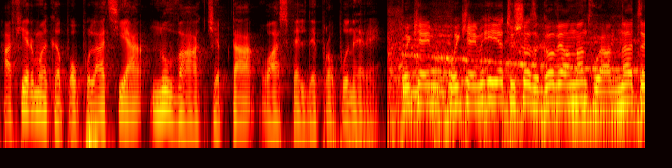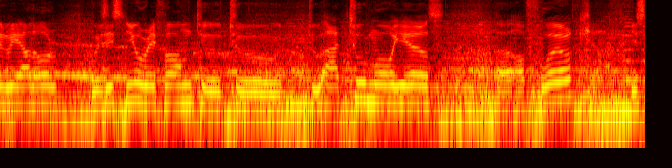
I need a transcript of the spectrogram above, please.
afirmă că populația nu va accepta o astfel de propunere. We came, we came here to show the government we are not agree at all with this new reform to, to, to add two more years uh, of work. It's,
